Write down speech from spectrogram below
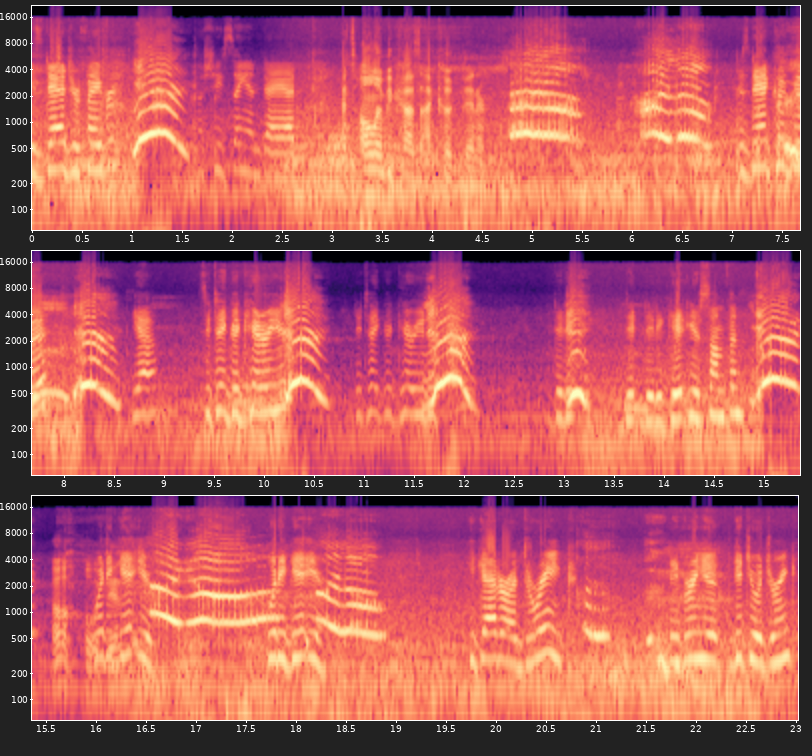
Is Dad your favorite? She's saying Dad. That's only because I cooked dinner. Does Dad cook good? Yeah. Does he take good care of you? Did he take good care of you? Did, did he? Did, did he get you something? Oh, What'd he get you? What'd he get you? He got her a drink. Did he bring you get you a drink? A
